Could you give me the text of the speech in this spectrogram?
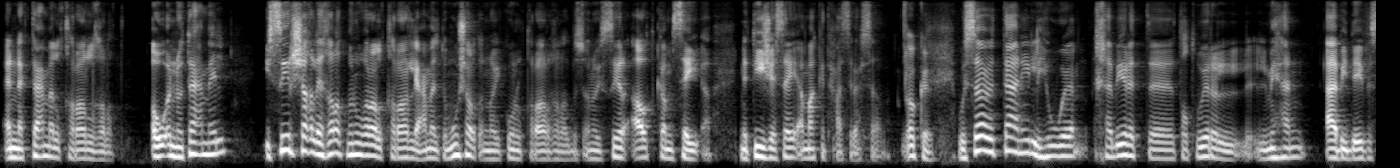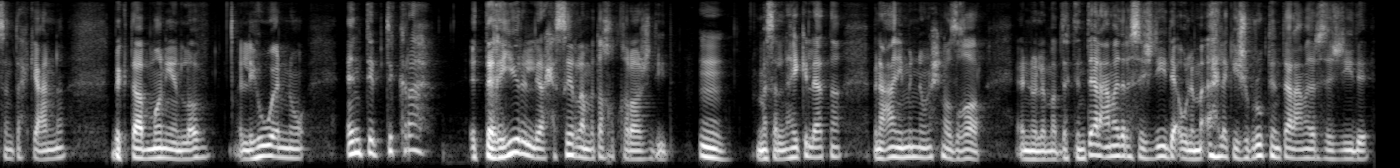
إنك تعمل القرار الغلط. أو إنه تعمل يصير شغلة غلط من وراء القرار اللي عملته. مو شرط إنه يكون القرار غلط بس إنه يصير اوت سيئة نتيجة سيئة ما كنت حاسب حسابها. okay. والسبب الثاني اللي هو خبيرة آه، تطوير ال- المهن آبي ديفيسون تحكي عنه بكتاب Money and Love اللي هو إنه انت بتكره التغيير اللي رح يصير لما تاخذ قرار جديد. امم مثلا هي كلياتنا بنعاني منه ونحن صغار إنه لما بدك تنتقل على مدرسة جديدة أو لما أهلك يجبروك تنتقل على مدرسة جديدة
